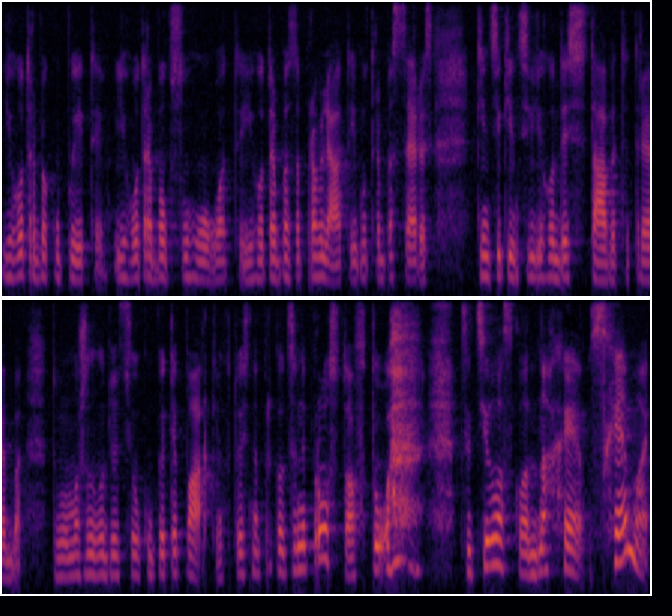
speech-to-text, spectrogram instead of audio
його треба купити, його треба обслуговувати, його треба заправляти, йому треба сервіс. В кінці кінців його десь ставити треба. Тому можливо для цього купити паркінг. Тобто, наприклад, це не просто авто, це ціла складна схема,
